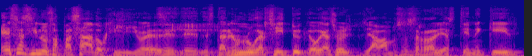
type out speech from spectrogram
Esa sí nos ha pasado, Gilillo, ¿eh? De, de- de estar en un lugarcito y que, oiga, ya vamos a cerrar, ya se tienen que ir.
